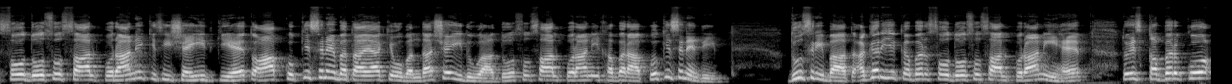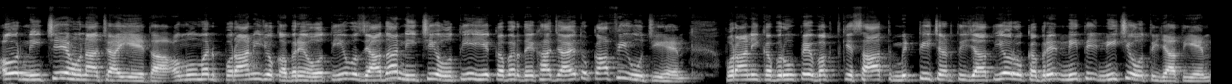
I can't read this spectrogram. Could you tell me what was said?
100-200 साल पुराने किसी शहीद की है तो आपको किसने बताया कि वो बंदा शहीद हुआ? 200 साल पुरानी खबर आपको किसने दी? दूसरी बात, अगर ये कब्र 100-200 साल पुरानी है तो इस कब्र को और नीचे होना चाहिए था। अमूमन पुरानी जो कब्रें होती हैं, वो ज़्यादा नीचे होती हैं। ये कब्र देखा जाए तो काफ़ी ऊँची है। पुरानी कब्रों पे वक्त के साथ मिट्टी चढ़ती जाती है और वो कब्रें नीचे नीचे होती जाती हैं।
